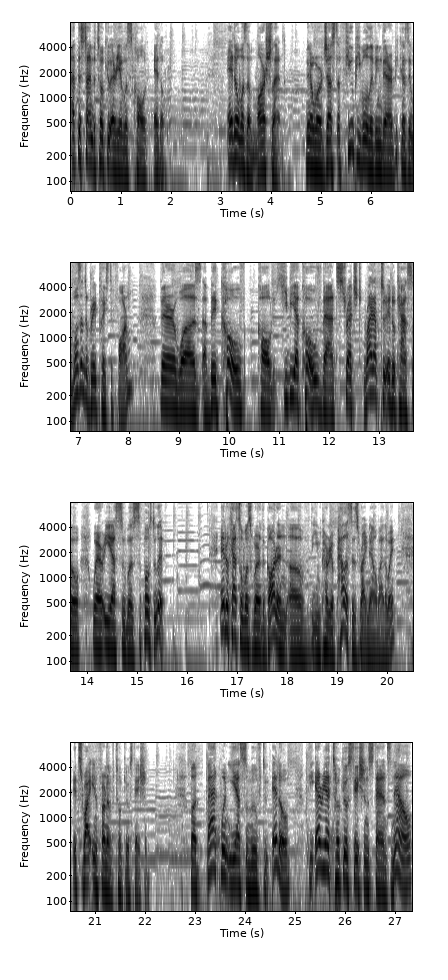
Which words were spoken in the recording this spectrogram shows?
At this time, the Tokyo area was called Edo. Edo was a marshland. There were just a few people living there because it wasn't a great place to farm. There was a big cove called Hibiya Cove that stretched right up to Edo Castle, where Ieyasu was supposed to live. Edo Castle was where the garden of the Imperial Palace is right now, by the way. It's right in front of Tokyo Station. But back when Ieyasu moved to Edo, the area Tokyo Station stands now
